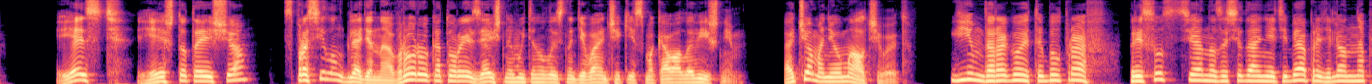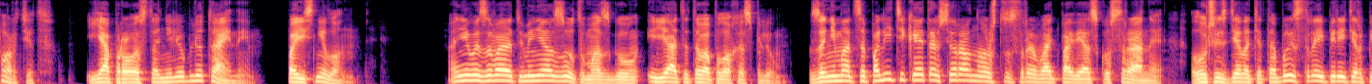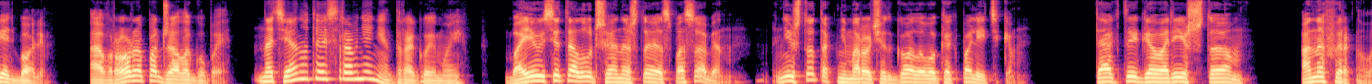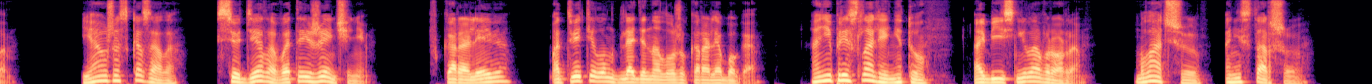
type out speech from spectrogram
«Есть? Есть что-то еще?» – спросил он, глядя на Аврору, которая изящно вытянулась на диванчике и смаковала вишни. «О чем они умалчивают?» «Гим, дорогой, ты был прав. Присутствие на заседании тебя определенно портит». «Я просто не люблю тайны», – пояснил он. «Они вызывают у меня зуд в мозгу, и я от этого плохо сплю. Заниматься политикой – это все равно, что срывать повязку с раны. Лучше сделать это быстро и перетерпеть боль. Аврора поджала губы. Натянутое сравнение, дорогой мой. Боюсь, это лучшее, на что я способен. Ничто так не морочит голову, как политикам. Так ты говоришь, что... Она фыркнула. Я уже сказала. Все дело в этой женщине. В королеве? Ответил он, глядя на ложу короля бога. Они прислали не ту, объяснила Аврора. Младшую, а не старшую.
